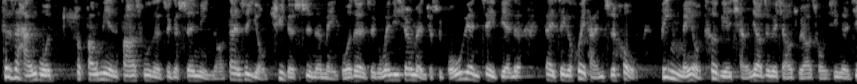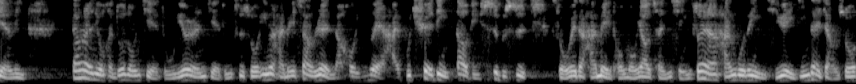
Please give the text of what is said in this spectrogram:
这是韩国方面发出的这个声明哦。但是有趣的是呢，美国的这个 Wendy Sherman 就是国务院这边呢，在这个会谈之后，并没有特别强调这个小组要重新的建立。当然有很多种解读，也有人解读是说，因为还没上任，然后因为还不确定到底是不是所谓的韩美同盟要成型。虽然韩国的尹锡悦已经在讲说，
